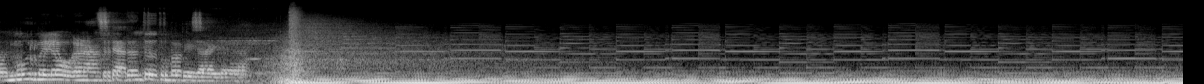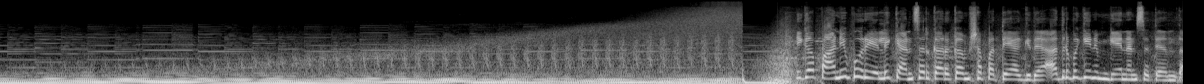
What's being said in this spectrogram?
ಒಂದು ಮೂರು ಮೇಲೆ ಹೋಗೋಣ ಅನ್ಸುತ್ತೆ ಅದಂತೂ ತುಂಬ ಬೇಜಾರಾಗಿದೆ ಈಗ ಪಾನಿಪುರಿಯಲ್ಲಿ ಕ್ಯಾನ್ಸರ್ ಕಾರಕ ಅಂಶ ಪತ್ತೆಯಾಗಿದೆ. ಅದ್ರ ಬಗ್ಗೆ ನಿಮ್ಗೆ ಏನು ಅನ್ಸುತ್ತೆ ಅಂತ?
